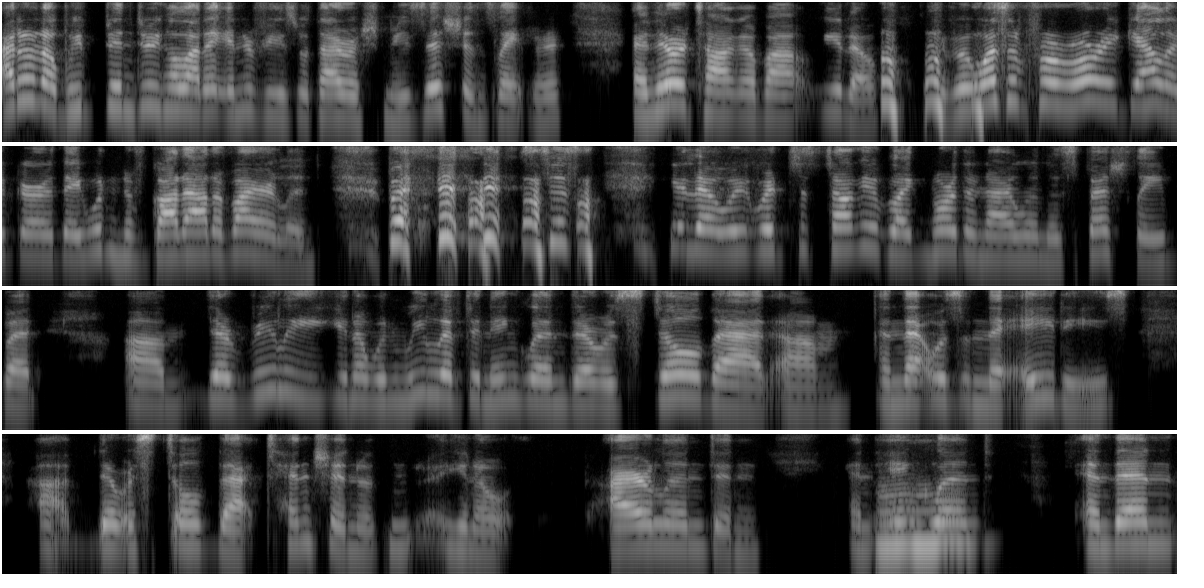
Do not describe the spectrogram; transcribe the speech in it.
I don't know. We've been doing a lot of interviews with Irish musicians lately, and they were talking about, you know, if it wasn't for Rory Gallagher, they wouldn't have got out of Ireland. But it's just, you know, we, are just talking like Northern Ireland, especially. But um, they're really, you know, when we lived in England, there was still that, um, and that was in the 80s. Uh, there was still that tension with, you know, Ireland and and mm-hmm. England, and then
